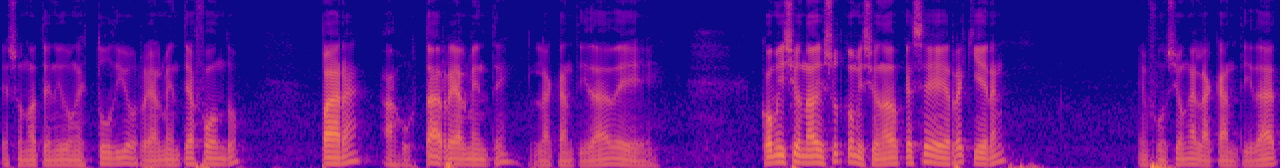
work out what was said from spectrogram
Eso no ha tenido un estudio realmente a fondo para ajustar realmente la cantidad de comisionados y subcomisionados que se requieran en función a la cantidad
